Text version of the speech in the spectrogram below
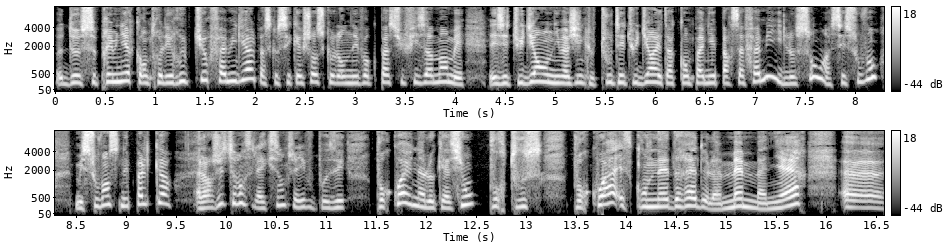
de se prémunir contre les ruptures familiales, parce que c'est quelque chose que l'on n'évoque pas suffisamment, mais les étudiants, on imagine que tout étudiant est accompagné par sa famille, ils le sont assez souvent, mais souvent ce n'est pas le cas. Alors justement, c'est la question que j'allais vous poser. Pourquoi une allocation pour tous? Pourquoi est-ce qu'on de la même manière euh,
